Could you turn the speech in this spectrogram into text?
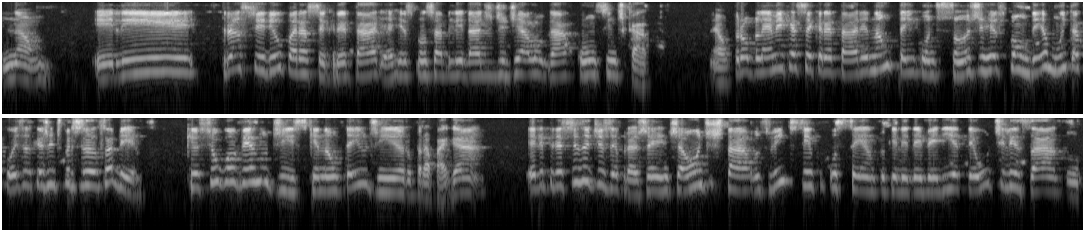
Não. Ele transferiu para a secretária a responsabilidade de dialogar com o sindicato. É, o problema é que a secretária não tem condições de responder muita coisa que a gente precisa saber. Porque se o governo diz que não tem o dinheiro para pagar, ele precisa dizer para a gente aonde está os 25% que ele deveria ter utilizado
